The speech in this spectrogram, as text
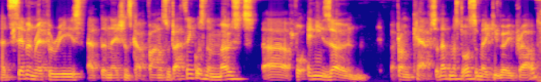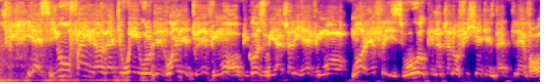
had seven referees at the Nations Cup finals, which I think was the most uh, for any zone from CAF. So that must also make you very proud. Yes, you will find out that we would have wanted to have more because we actually have more more referees who can actually officiate at that level.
